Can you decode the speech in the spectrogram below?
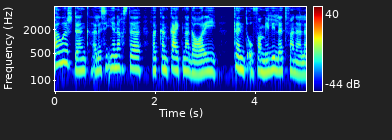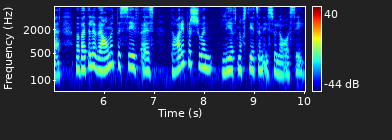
ouers dink hulle is die enigste wat kan kyk na daardie kind of familielid van hulle, maar wat hulle wel moet besef is daardie persoon leef nog steeds in isolasie.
